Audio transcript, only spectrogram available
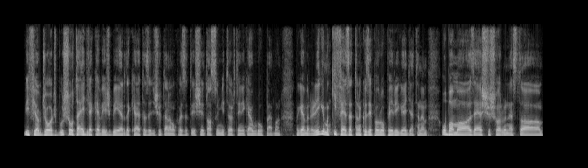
ifjabb George Bush óta egyre kevésbé érdekelt az Egyesült Államok vezetését az, hogy mi történik Európában, meg ebben a régióban, kifejezetten a közép-európai régió egyáltalán nem. Obama az elsősorban ezt a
